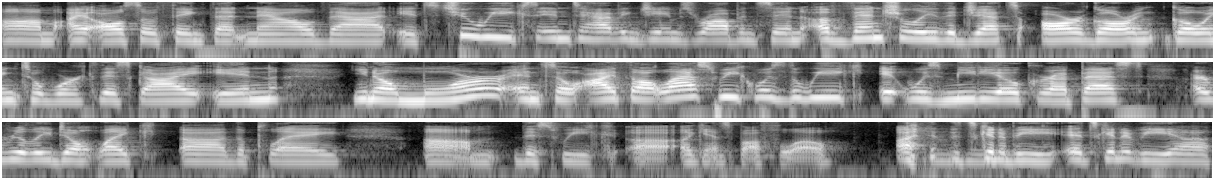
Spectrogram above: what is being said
Um, I also think that now that it's two weeks into having James Robinson, eventually the Jets are going going to work this guy in, you know, more. And so I thought last week was the week. It was mediocre at best. I really don't like uh, the play um, this week uh, against Buffalo. it's gonna be it's gonna be uh,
